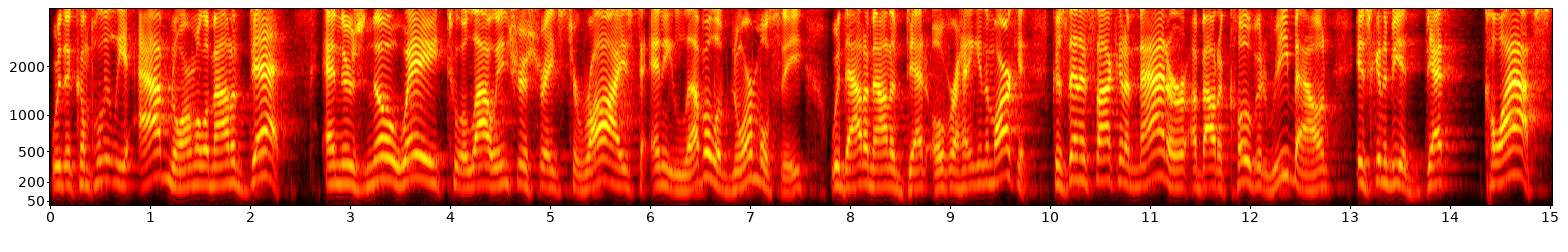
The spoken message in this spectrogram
with a completely abnormal amount of debt. And there's no way to allow interest rates to rise to any level of normalcy with that amount of debt overhanging the market. Because then it's not going to matter about a COVID rebound. It's going to be a debt collapse.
